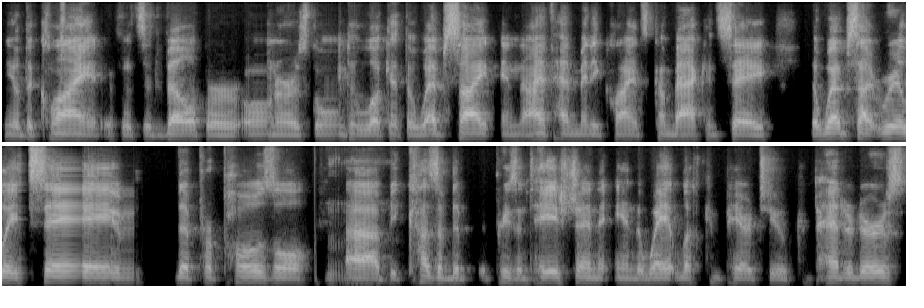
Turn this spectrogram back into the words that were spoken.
you know the client, if it's a developer owner, is going to look at the website. And I've had many clients come back and say the website really saved the proposal uh, mm. because of the presentation and the way it looked compared to competitors.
